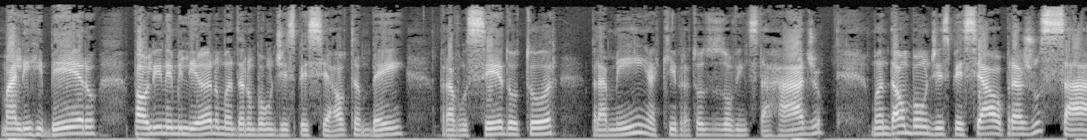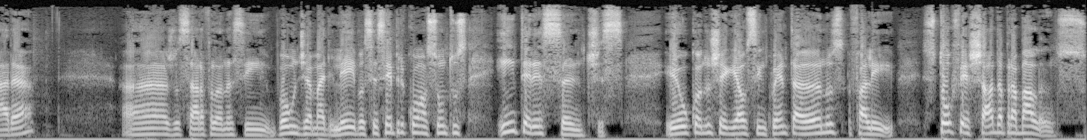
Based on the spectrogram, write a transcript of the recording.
Marli Ribeiro. Paulina Emiliano mandando um bom dia especial também para você, doutor para mim, aqui para todos os ouvintes da rádio. Mandar um bom dia especial para Jussara, Ah, Jussara falando assim: Bom dia, Marilei. Você sempre com assuntos interessantes. Eu, quando cheguei aos 50 anos, falei: Estou fechada para balanço.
